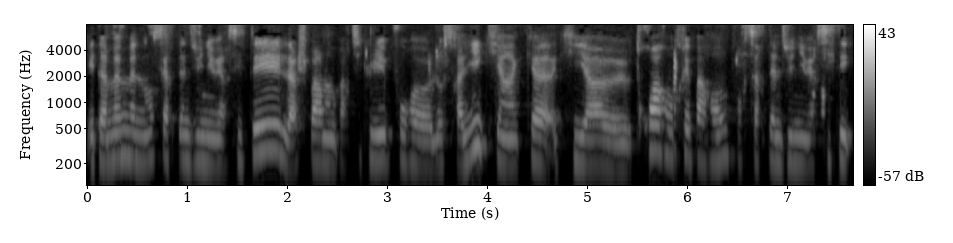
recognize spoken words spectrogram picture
Et tu as même maintenant certaines universités, là je parle en particulier pour euh, l'Australie, qui a, euh, trois rentrées par an pour certaines universités.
